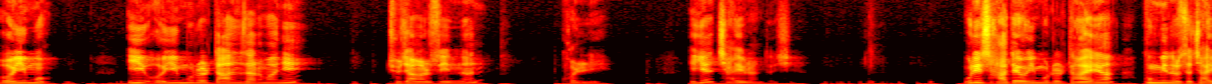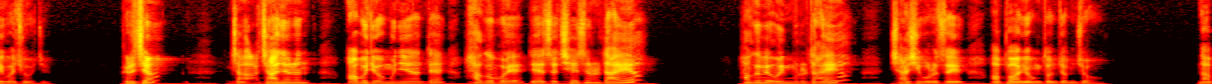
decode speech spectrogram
의무. 이 의무를 다한 사람만이 주장할 수 있는 권리. 이게 자유란 뜻이에요. 우리 4대 의무를 다해야 국민으로서 자유가 주어져. 그렇죠? 자, 자녀는 아버지 어머니한테 학업에 대해서 최선을 다해요? 학업의 의무를 다해요? 자식으로서 아빠 용돈 좀 줘. 나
